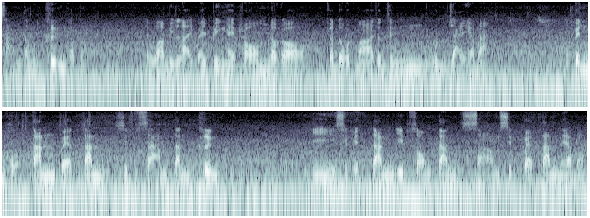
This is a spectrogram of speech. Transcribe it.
3 ตันครึ่งครับ แต่ว่ามีลายไปปิ้งให้พร้อม แล้วก็กระโดดมาจนถึงรุ่นใหญ่ครับนะ เป็น 6 ตัน 8 ตัน 13 ตันครึ่ง 21 ตัน 22 ตัน 38 ตันนะครับนะ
